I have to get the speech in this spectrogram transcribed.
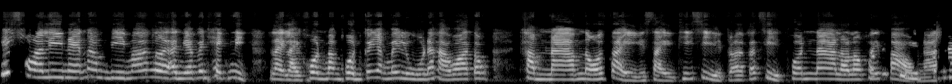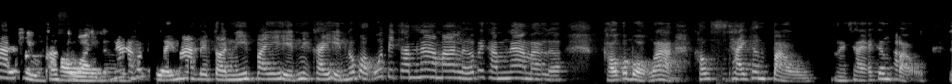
พี่สวารีแนะนำดีมากเลย อันเนี้ยเป็นเทคนิคหลาย ๆ คนบางคนก็ยังไม่รู้นะคะ ว่าต้องทำน้ำเนาะใส่ใส่ที่ฉีดแล้วก็ฉีดพ่นหน้าแล้วเราค่อยเป่านะ หน้าแล้วผิวก็จะเป่าสวยเลย หน้าเขาสวยมากเลยตอนนี้ไปเห็นนี่ใครเห็นเขาบอกว่าไปทำหน้ามาเหรอไปทำหน้ามาเหรอเขาก็บอกว่าเขาใช้เครื่องเป่านะใช้เครื่องเป่าห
